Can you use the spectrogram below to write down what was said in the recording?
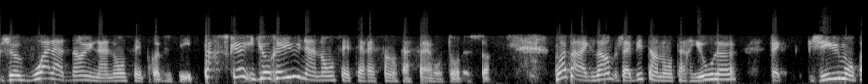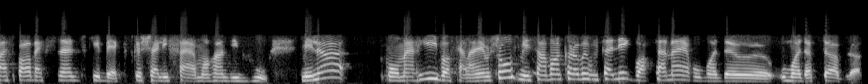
je vois là-dedans une annonce improvisée. Parce qu'il y aurait eu une annonce intéressante à faire autour de ça. Moi, par exemple, j'habite en Ontario, là. Fait j'ai eu mon passeport vaccinal du Québec, parce que je suis allée faire mon rendez-vous. Mais là, mon mari va faire la même chose, mais il s'en va en Colombie-Britannique voir sa mère au mois de au mois d'octobre,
